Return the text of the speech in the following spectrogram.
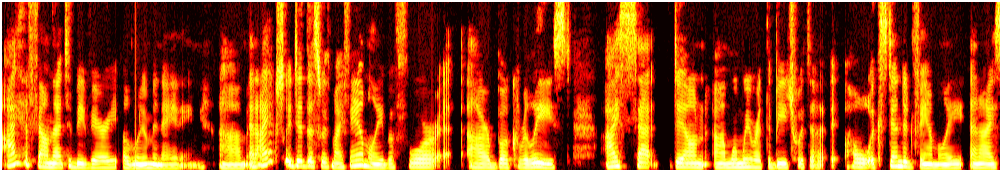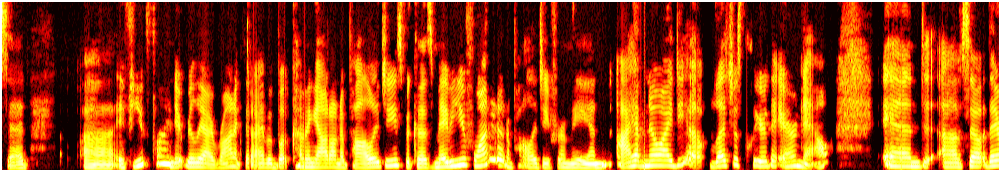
I have found that to be very illuminating. Um, and I actually did this with my family before our book released. I sat down um, when we were at the beach with a whole extended family, and I said, uh, if you find it really ironic that I have a book coming out on apologies, because maybe you've wanted an apology from me and I have no idea, let's just clear the air now. And uh, so they're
